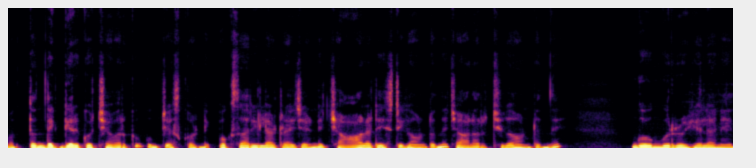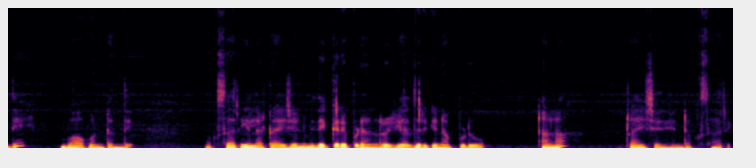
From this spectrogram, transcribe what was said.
మొత్తం దగ్గరికి వచ్చే వరకు కుక్ చేసుకోండి. ఒకసారి ఇలా ట్రై చేయండి. చాలా టేస్టీగా ఉంటుంది చాలా రుచిగా ఉంటుంది. గోంగూర రొయ్యలు అనేది బాగుంటుంది. ఒకసారి ఇలా ట్రై చేయండి. మీ దగ్గర ఎప్పుడైనా రొయ్యలు దొరికినప్పుడు అలా ట్రై చేయండి ఒకసారి.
